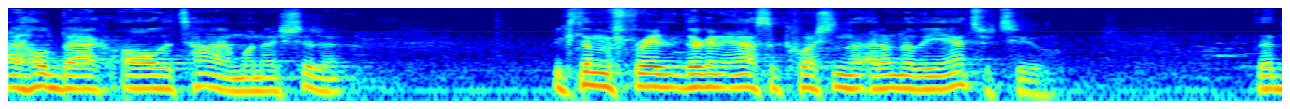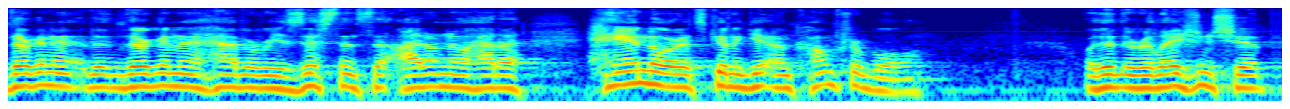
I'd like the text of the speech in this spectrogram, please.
I hold back all the time when I shouldn't because I'm afraid that they're going to ask a question that I don't know the answer to. That they're going to, that they're going to have a resistance that I don't know how to handle or it's going to get uncomfortable. Or that the relationship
